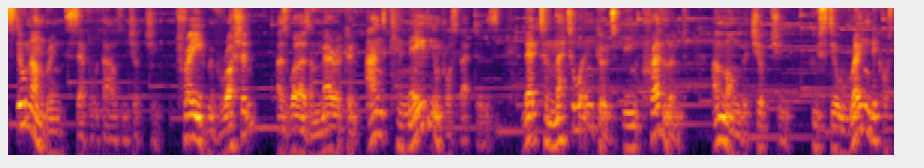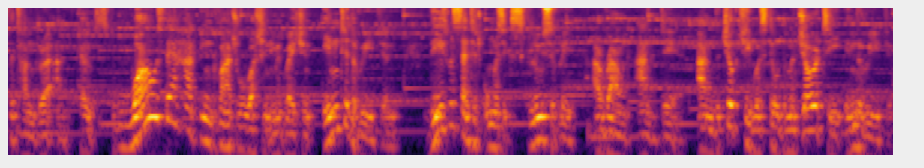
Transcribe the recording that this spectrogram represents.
still numbering several thousand Chukchi. Trade with Russian, as well as American and Canadian prospectors, led to metal and goods being prevalent among the Chukchi, who still reigned across the tundra and coast. Whilst there had been gradual Russian immigration into the region, these were centered almost exclusively around Anadyr, and the Chukchi were still the majority in the region.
